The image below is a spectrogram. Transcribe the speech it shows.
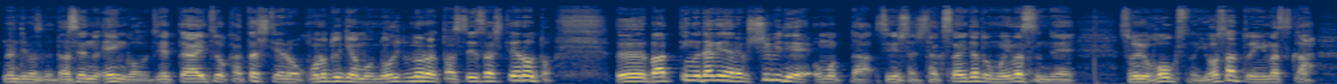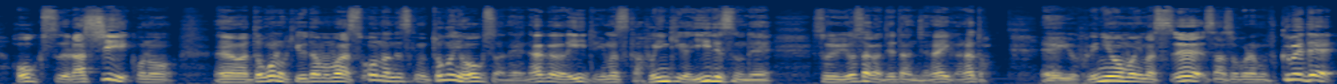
なんて言いますか、打線の援護を絶対あいつを勝たしてやろう。この時はもうノーヒットノーラン達成させてやろうと、えー、バッティングだけではなく守備で思った選手たちたくさんいたと思いますんで、そういうホークスの良さと言いますか、ホークスらしい、この、えー、どこの球団もまあそうなんですけど、特にホークスはね、仲がいいと言いますか、雰囲気がいいですので、そういう良さが出たんじゃないかなと、えー、いうふうに思います。さあ、そこらも含めて、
